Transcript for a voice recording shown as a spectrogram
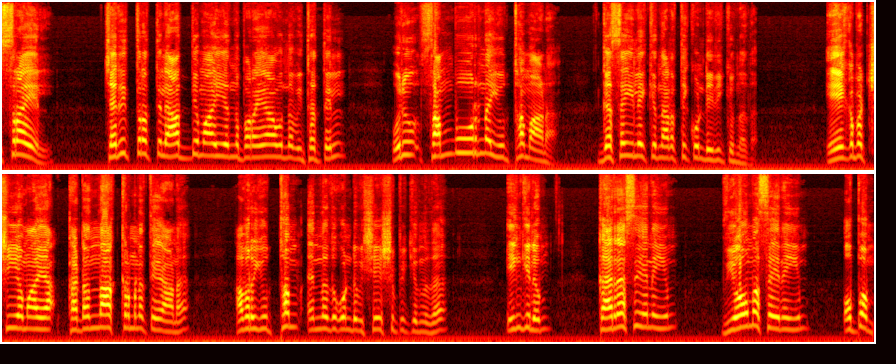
ഇസ്രായേൽ ചരിത്രത്തിലാദ്യമായി എന്ന് പറയാവുന്ന വിധത്തിൽ ഒരു സമ്പൂർണ യുദ്ധമാണ് ഗസയിലേക്ക് നടത്തിക്കൊണ്ടിരിക്കുന്നത്. ഏകപക്ഷീയമായ കടന്നാക്രമണത്തെയാണ് അവർ യുദ്ധം എന്നതുകൊണ്ട് വിശേഷിപ്പിക്കുന്നത്. എങ്കിലും കരസേനയും വ്യോമസേനയും ഒപ്പം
